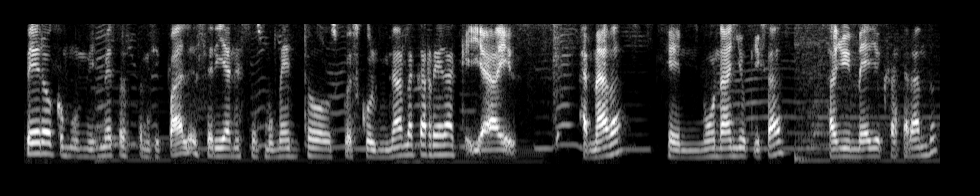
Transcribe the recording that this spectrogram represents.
pero como mis metas principales serían estos momentos, pues culminar la carrera, que ya es a nada, en un año quizás, año y medio exagerando,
